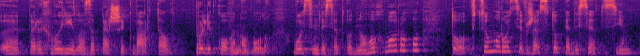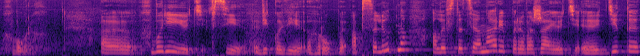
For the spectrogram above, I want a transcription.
е, перехворіло за перший квартал, проліковано було 81 хворого, то в цьому році вже 157 хворих. Е, Хворіють всі вікові групи абсолютно, але в стаціонарі переважають е, діти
